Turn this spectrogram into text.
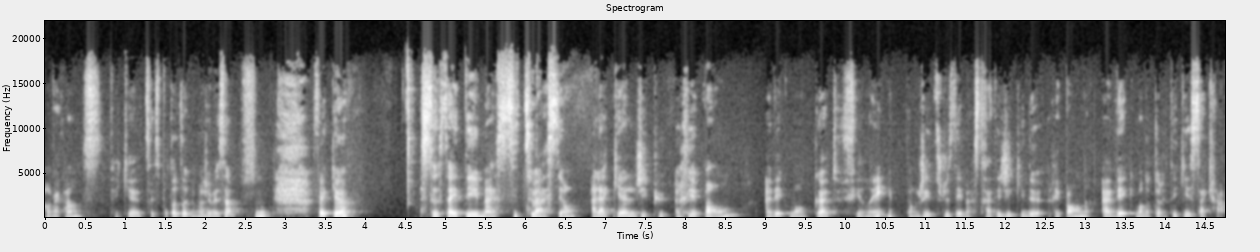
en vacances. Fait que, tu sais, c'est pour te dire comment j'aimais ça. fait que ça, ça a été ma situation à laquelle j'ai pu répondre avec mon gut feeling. Donc, j'ai utilisé ma stratégie qui est de répondre avec mon autorité qui est sacrale.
